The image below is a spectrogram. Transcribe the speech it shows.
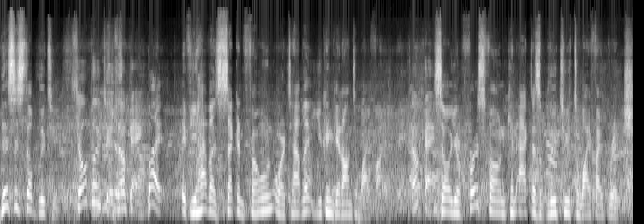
this is still Bluetooth. Still Bluetooth, okay. But if you have a second phone or a tablet, you can get onto Wi-Fi. Okay. So your first phone can act as a Bluetooth to Wi-Fi bridge.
